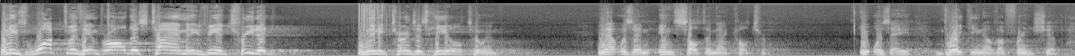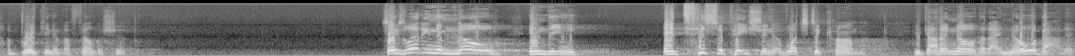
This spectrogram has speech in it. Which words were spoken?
and he's walked with him for all this time, and he's being treated, and then he turns his heel to him. And that was an insult in that culture. It was a breaking of a friendship, a breaking of a fellowship. So he's letting them know in the anticipation of what's to come. You got to know that I know about it.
